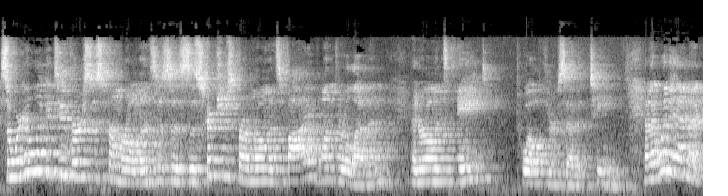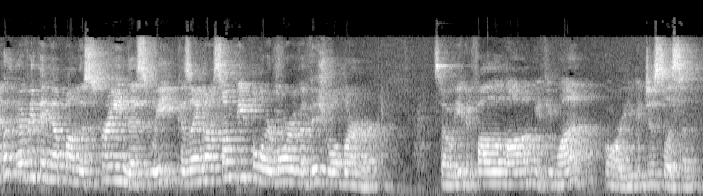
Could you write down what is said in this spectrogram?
So we're going to look at two verses from Romans. This is the scriptures from Romans 5, 1 through 11, and Romans 8, 12 through 17. And I went ahead and I put everything up on the screen this week because I know some people are more of a visual learner. So you can follow along if you want, or you can just listen.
